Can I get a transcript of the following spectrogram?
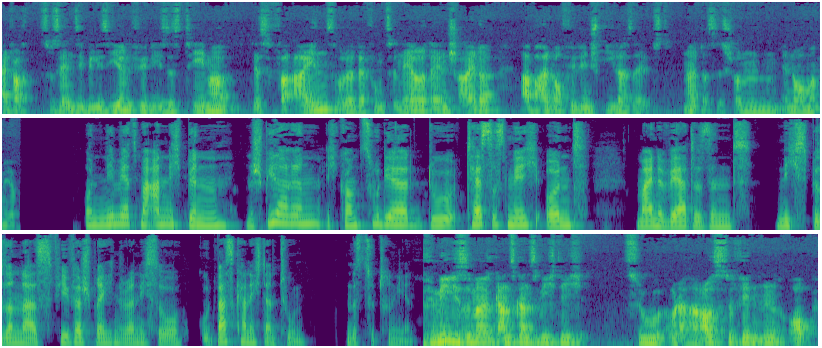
einfach zu sensibilisieren für dieses Thema des Vereins oder der Funktionäre, der Entscheider, aber halt auch für den Spieler selbst. Ne? Das ist schon ein enormer Mehrwert. Und nehmen wir jetzt mal an, ich bin eine Spielerin, ich komme zu dir, du testest mich und meine Werte sind nicht besonders vielversprechend oder nicht so gut. Was kann ich dann tun, um das zu trainieren? Für mich ist immer ganz, ganz wichtig zu oder herauszufinden, ob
